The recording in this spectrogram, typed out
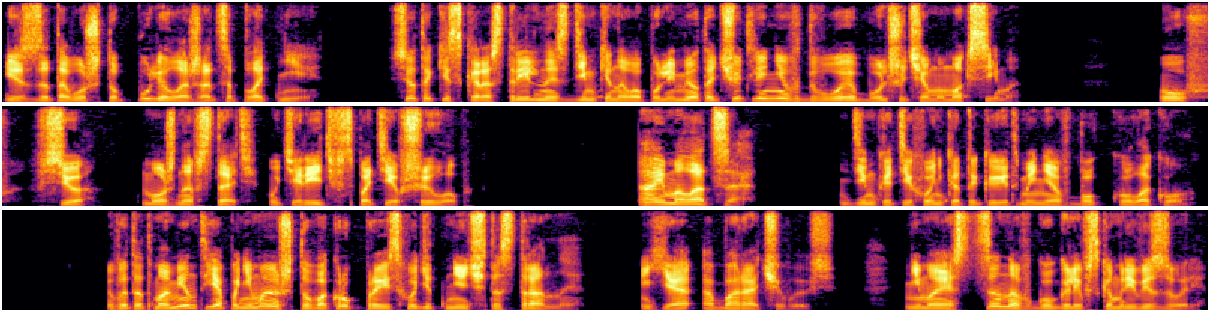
Из-за того, что пули ложатся плотнее. Все-таки скорострельность Димкиного пулемета чуть ли не вдвое больше, чем у Максима. Уф, все, можно встать, утереть вспотевший лоб. «Ай, молодца!» Димка тихонько тыкает меня в бок кулаком. В этот момент я понимаю, что вокруг происходит нечто странное. Я оборачиваюсь. Немая сцена в гоголевском ревизоре.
